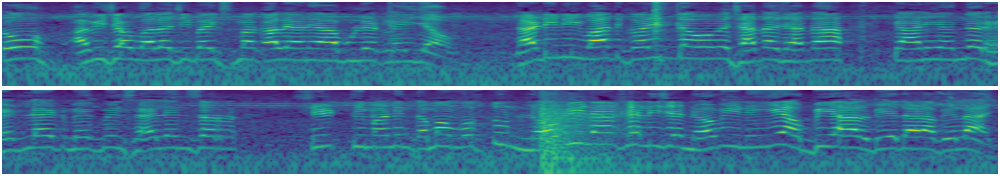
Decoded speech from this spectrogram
તો આવી જાઓ બાલાજી બાઇક્સમાં કાલે અને આ બુલેટ લઈ જાઓ. ગાડીની વાત કરી જ દઉં હવે જાતા જાતા કે આની અંદર હેડલાઇટ મેગવિલ સાયલેન્સર સીટથી માંડીને તમામ વસ્તુ નવી નાખેલી છે, નવી નહીં, એ અભિહાલ, બે દાડા પહેલાં જ.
